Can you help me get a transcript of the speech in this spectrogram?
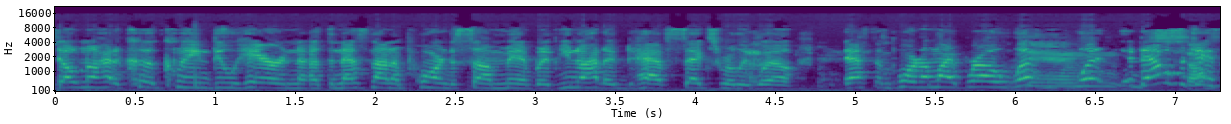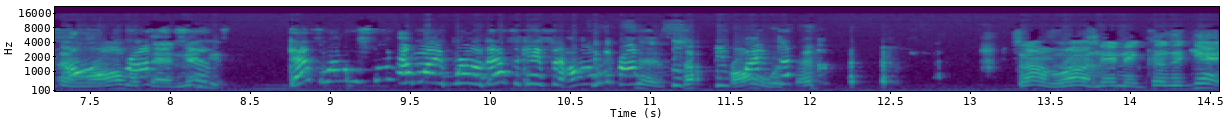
don't know how to cook, clean, do hair or nothing, that's not important to some men. But if you know how to have sex really well, that's important. I'm like, bro, what Then what? If that was the case, all with that prostitutes. That's what I was saying. I'm like, bro, that's the case with all prostitutes. something wrong with that. Something wrong, then because again,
